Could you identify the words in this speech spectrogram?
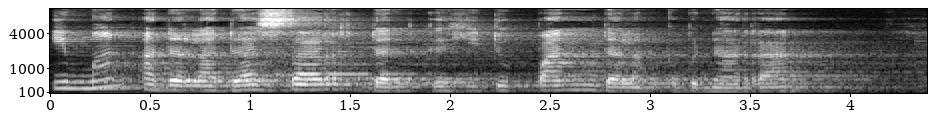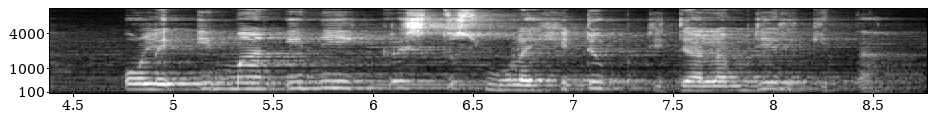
Iman adalah dasar dan kehidupan dalam kebenaran. Oleh iman ini Kristus mulai hidup di dalam diri kita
